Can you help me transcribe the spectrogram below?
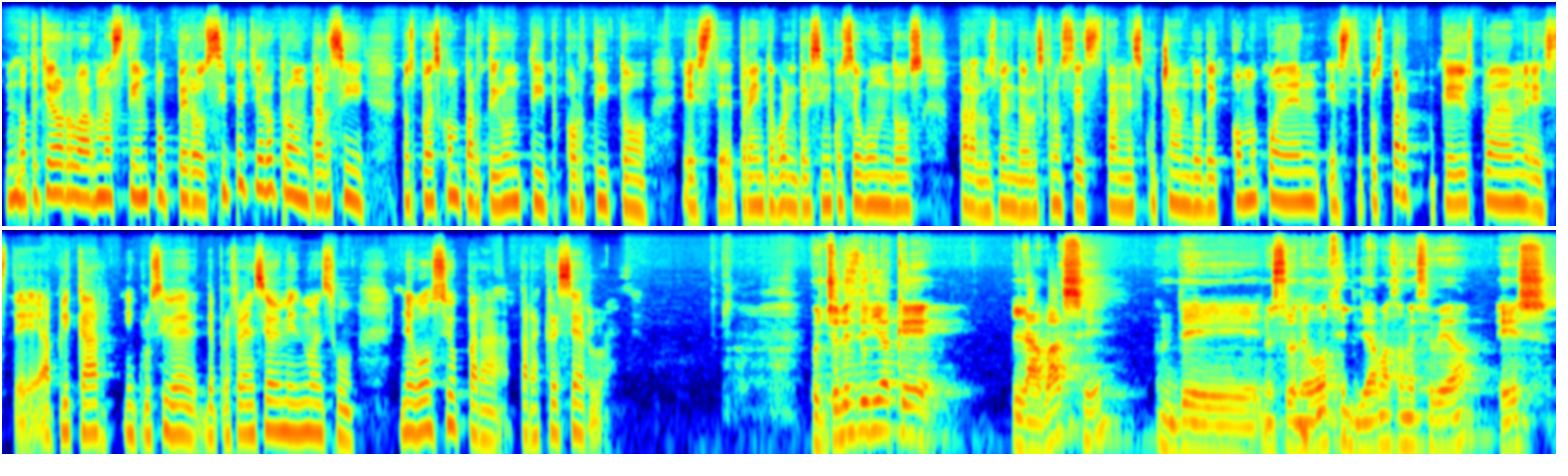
no te quiero robar más tiempo, pero sí te quiero preguntar si nos puedes compartir un tip cortito, este, 30, 45 segundos para los vendedores que nos están escuchando de cómo pueden, este, pues para que ellos puedan este, aplicar, inclusive de preferencia hoy mismo en su negocio para, para crecerlo. Pues yo les diría que la base de nuestro negocio de Amazon FBA es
